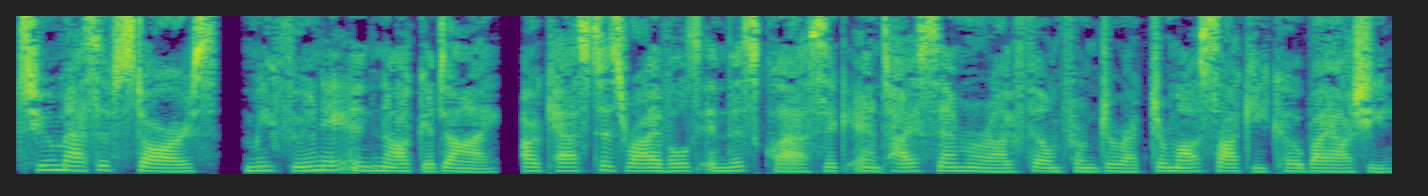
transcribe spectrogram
Two massive stars, Mifune and Nakadai, are cast as rivals in this classic anti-samurai film from director Masaki Kobayashi.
